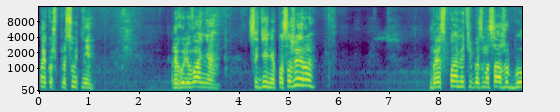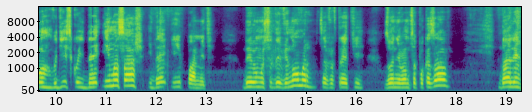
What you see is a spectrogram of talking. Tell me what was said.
Також присутні регулювання сидіння пасажира. Без пам'яті, без масажу, бо водійсько йде і масаж, іде і пам'ять. Дивимося сюди віномер, це вже в третій зоні вам це показав. Далі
